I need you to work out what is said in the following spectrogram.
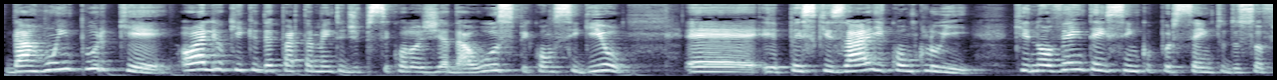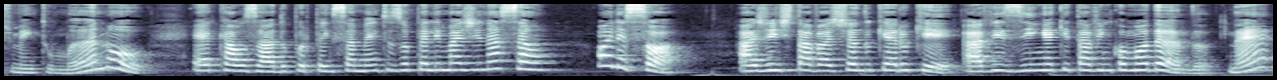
Dá ruim por quê? Olha o que, que o departamento de psicologia da USP conseguiu é, pesquisar e concluir que 95% do sofrimento humano é causado por pensamentos ou pela imaginação. Olha só, a gente estava achando que era o quê? A vizinha que estava incomodando, né?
